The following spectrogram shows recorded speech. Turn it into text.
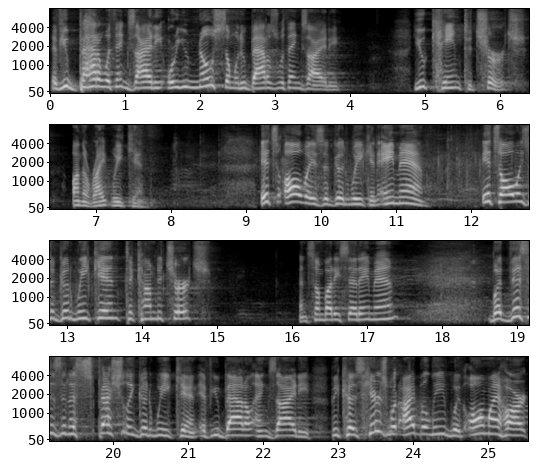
If you battle with anxiety or you know someone who battles with anxiety, you came to church on the right weekend. It's always a good weekend. Amen. It's always a good weekend to come to church. And somebody said, Amen. But this is an especially good weekend if you battle anxiety, because here's what I believe with all my heart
